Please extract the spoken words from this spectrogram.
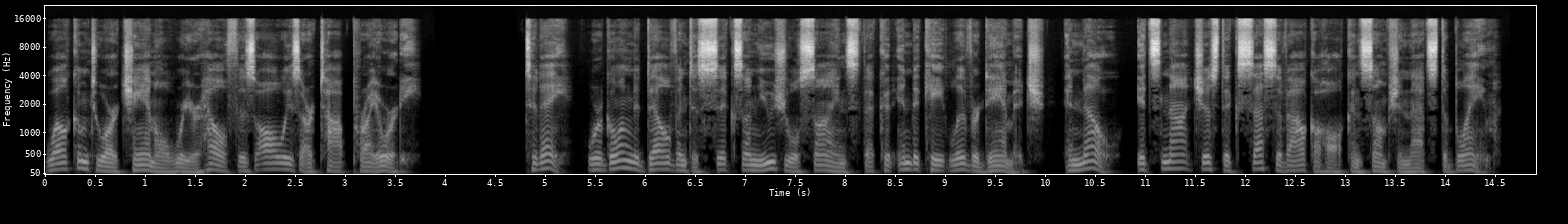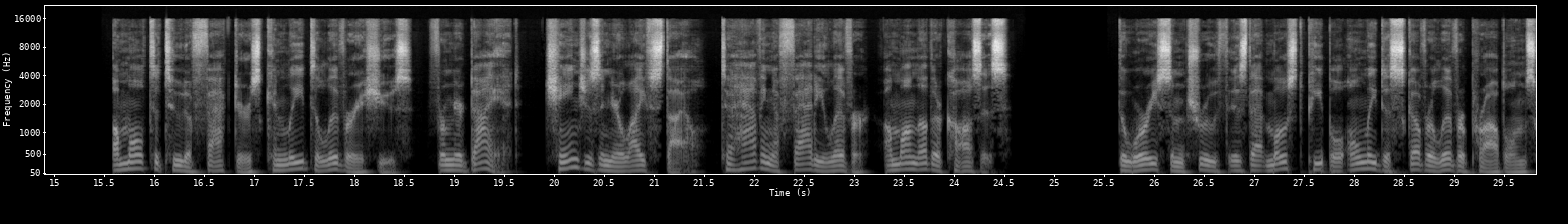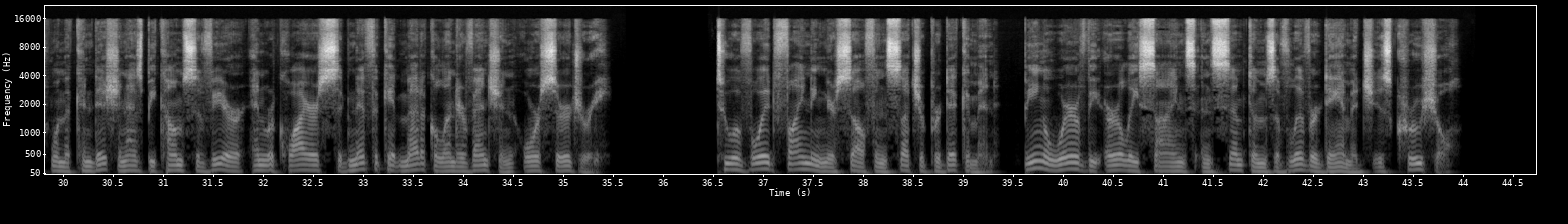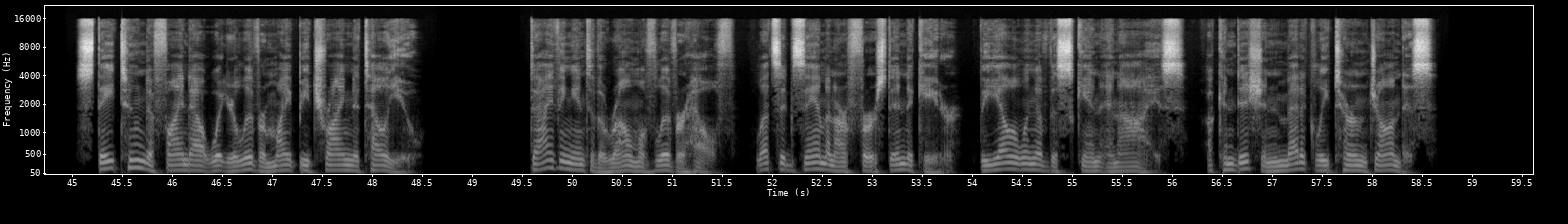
Welcome to our channel where your health is always our top priority. Today, we're going to delve into 6 unusual signs that could indicate liver damage, and no, it's not just excessive alcohol consumption that's to blame. A multitude of factors can lead to liver issues, from your diet, changes in your lifestyle, to having a fatty liver, among other causes. The worrisome truth is that most people only discover liver problems when the condition has become severe and requires significant medical intervention or surgery. To avoid finding yourself in such a predicament, being aware of the early signs and symptoms of liver damage is crucial. Stay tuned to find out what your liver might be trying to tell you. Diving into the realm of liver health, let's examine our first indicator, the yellowing of the skin and eyes, a condition medically termed jaundice.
